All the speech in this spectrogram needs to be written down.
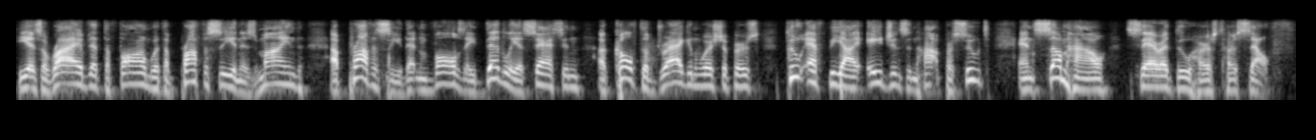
He has arrived at the farm with a prophecy in his mind, a prophecy that involves a deadly assassin, a cult of dragon worshippers, two FBI agents in hot pursuit, and somehow Sarah Dewhurst herself.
